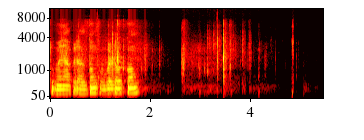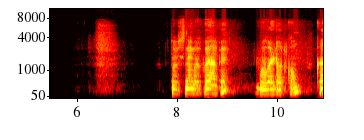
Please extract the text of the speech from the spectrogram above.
तो मैं यहाँ पे डालता हूँ गूगल डॉट कॉम तो इसने मेरे को यहाँ पे गूगल डॉट कॉम का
